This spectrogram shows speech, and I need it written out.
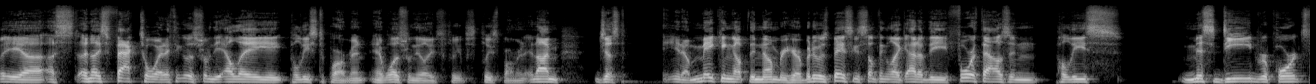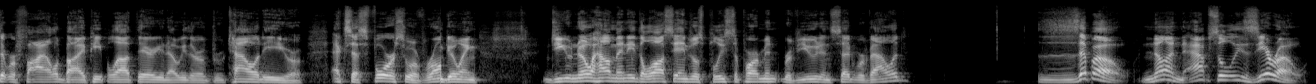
a, uh, a, a, nice factoid. I think it was from the LA Police Department. It was from the LA Police Department. And I'm just, you know, making up the number here, but it was basically something like out of the 4,000 police misdeed reports that were filed by people out there, you know, either of brutality or excess force or of wrongdoing. Do you know how many the Los Angeles Police Department reviewed and said were valid? Zippo. None. Absolutely zero.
